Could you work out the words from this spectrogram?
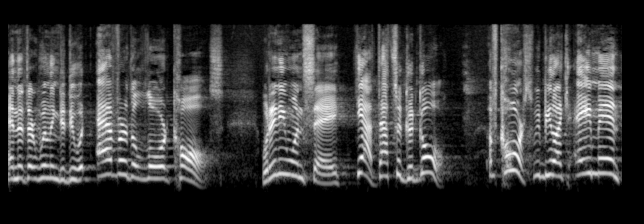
and that they're willing to do whatever the Lord calls. Would anyone say, yeah, that's a good goal? Of course. We'd be like, amen,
